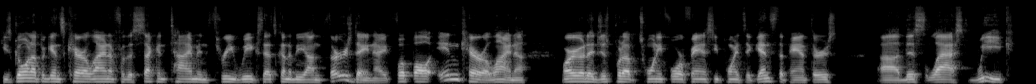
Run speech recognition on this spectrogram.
He's going up against Carolina for the second time in three weeks. That's going to be on Thursday night football in Carolina. Mariota just put up 24 fantasy points against the Panthers uh, this last week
